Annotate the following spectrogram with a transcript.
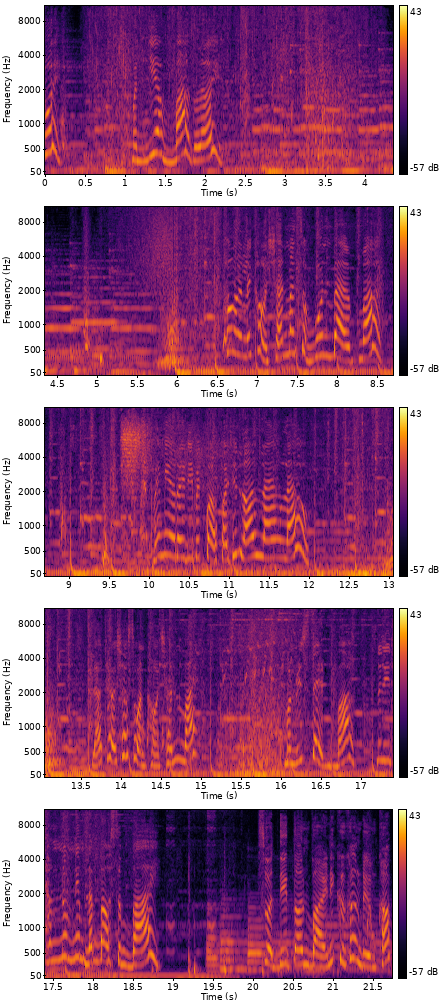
ด้วย มันเยี่ยมมากเลย ของฉันมันสมบูรณ์แบบมาก ไม่มีอะไรดีไปกว่าไฟที่ร้อนแรงแล้ว แล้วเธอชอบส่วนของฉันไหม มันวิเศษมากในนี้ทั้งนุ่มนิ่มและเบาสบาย สวัสดีตอนบ่ายนี่คือเครื่องดื่มครับ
